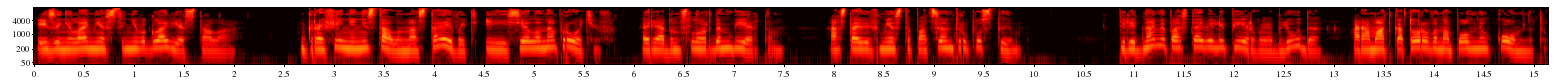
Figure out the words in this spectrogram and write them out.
и заняла место не во главе стола. Графиня не стала настаивать и села напротив, рядом с лордом Бертом, оставив место по центру пустым. Перед нами поставили первое блюдо, аромат которого наполнил комнату.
